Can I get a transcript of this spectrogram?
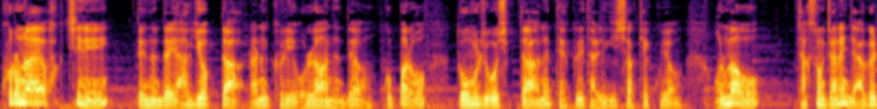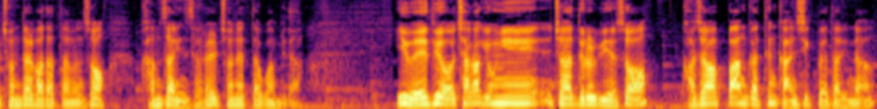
코로나의 확진이 됐는데 약이 없다라는 글이 올라왔는데요. 곧바로 도움을 주고 싶다는 댓글이 달리기 시작했고요. 얼마 후 작성자는 약을 전달받았다면서 감사 인사를 전했다고 합니다. 이 외에도요, 자가격리자들을 위해서 과자와 빵 같은 간식 배달이나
